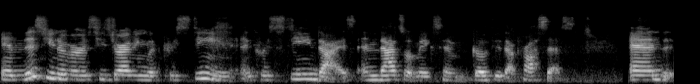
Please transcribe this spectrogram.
in this universe, he's driving with Christine and Christine dies and that's what makes him go through that process. And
